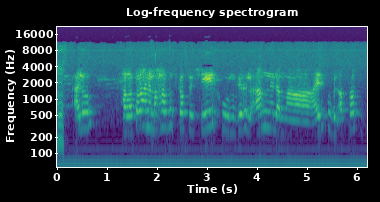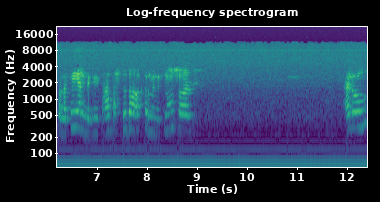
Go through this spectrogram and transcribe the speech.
هم. ألو؟ هو طبعا محافظ كفر الشيخ ومدير الأمن لما عرفوا بالاقفاص السمكية اللي بيتعدى حدودها أكتر من 12 ألو؟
